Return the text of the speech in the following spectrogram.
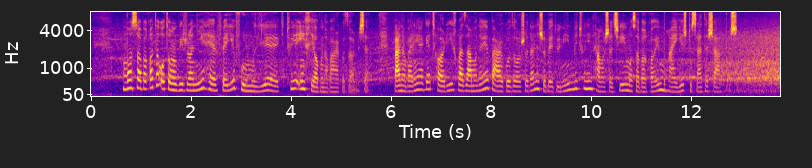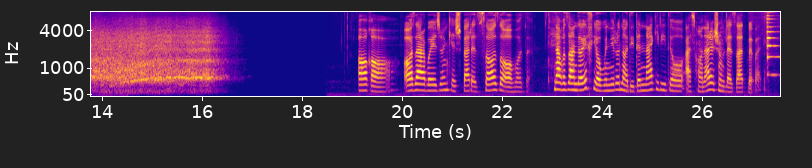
مسابقات اتومبیل رانی حرفه‌ای فرمول یک توی این خیابونا برگزار میشه. بنابراین اگه تاریخ و زمانه برگزار شدنش رو بدونین می‌تونین تماشاچی مسابقه های مهیج تو سطح شهر باشین. آقا آذربایجان کشور ساز و آوازه نوازنده های خیابونی رو نادیده نگیرید و از هنرشون لذت ببرید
